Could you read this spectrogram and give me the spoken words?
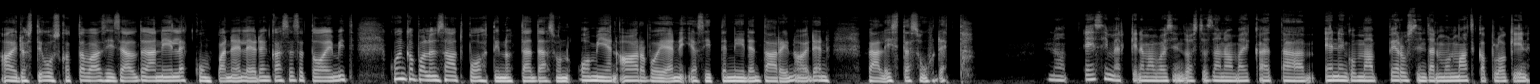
aidosti uskottavaa sisältöä niille kumppaneille, joiden kanssa sä toimit. Kuinka paljon sä oot pohtinut tätä sun omien arvojen ja sitten niiden tarinoiden välistä suhdetta? No esimerkkinä mä voisin tuosta sanoa vaikka, että ennen kuin mä perustin tämän mun matkablogin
